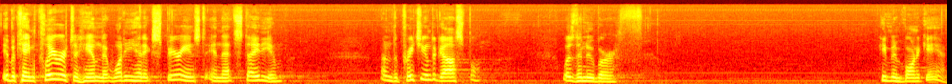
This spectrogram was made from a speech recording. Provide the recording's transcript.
it became clearer to him that what he had experienced in that stadium under the preaching of the gospel was the new birth. He'd been born again.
